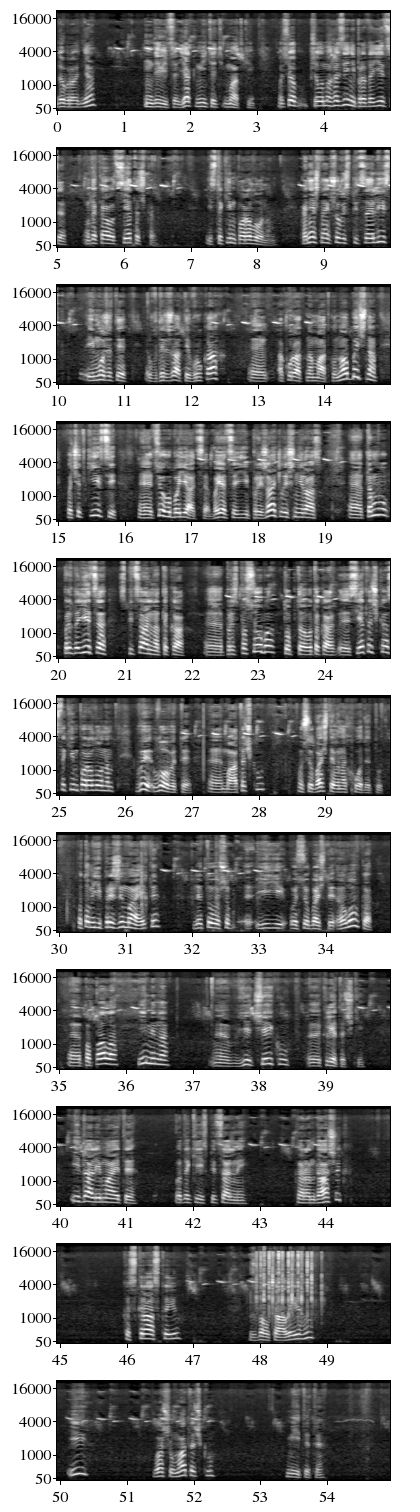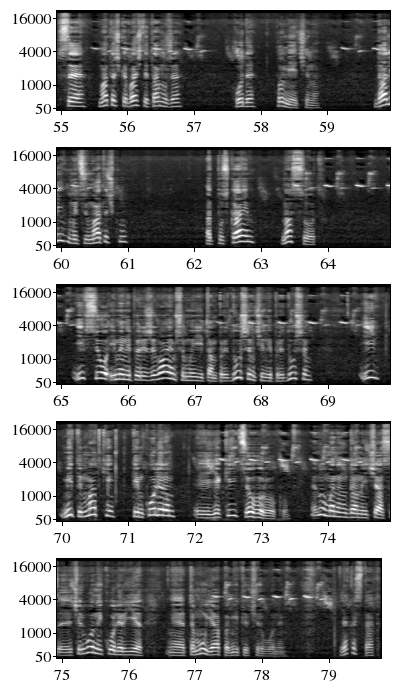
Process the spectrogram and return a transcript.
Доброго дня. Дивіться, як мітять матки. Ось в пчеломагазині продається отака от сіточка із таким поролоном. Звісно, якщо ви спеціаліст і можете вдержати в руках е, акуратно матку, ну обично початківці е, цього бояться, бояться її прижати лишній раз. Е, тому придається спеціальна така приспособа, тобто отака сіточка з таким поролоном. Ви ловите маточку, ось бачите, вона ходить тут. Потім її прижимаєте для того, щоб е, її, ось бачите, головка е, попала іменно е, в ячейку клеточки. І далі маєте отакий спеціальний карандашик з краскою. Зболтали його. І вашу маточку мітите. Все, маточка, бачите, там вже ходить помечена. Далі ми цю маточку відпускаємо на сот. І все, і ми не переживаємо, що ми її там придушимо чи не придушимо. І мітимо матки тим кольором, е, який цього року. Е, Ну, у мене на даний час е, червоний колір є, тому я помітив червоним. Якось так.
